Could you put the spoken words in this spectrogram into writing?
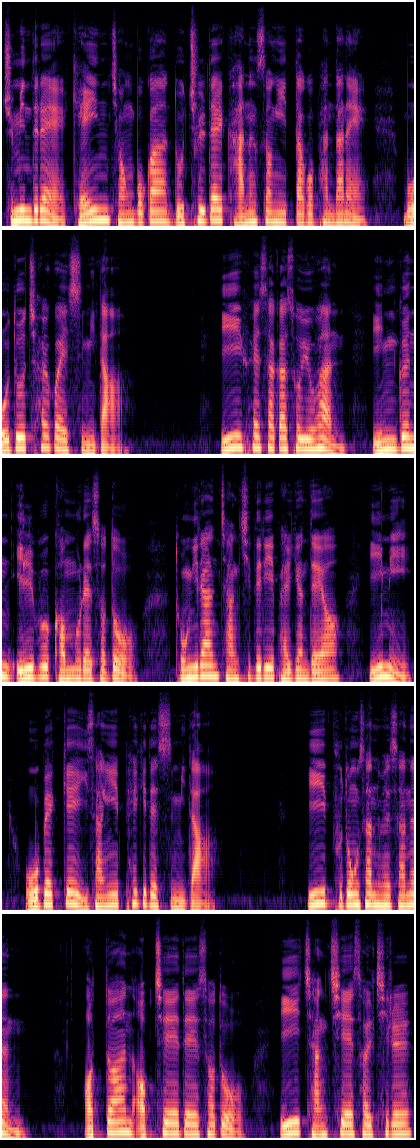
주민들의 개인 정보가 노출될 가능성이 있다고 판단해 모두 철거했습니다. 이 회사가 소유한 인근 일부 건물에서도 동일한 장치들이 발견되어 이미 500개 이상이 폐기됐습니다. 이 부동산 회사는 어떠한 업체에 대해서도 이 장치의 설치를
